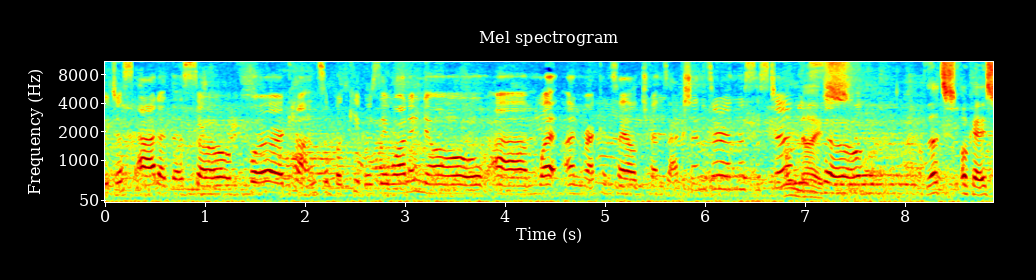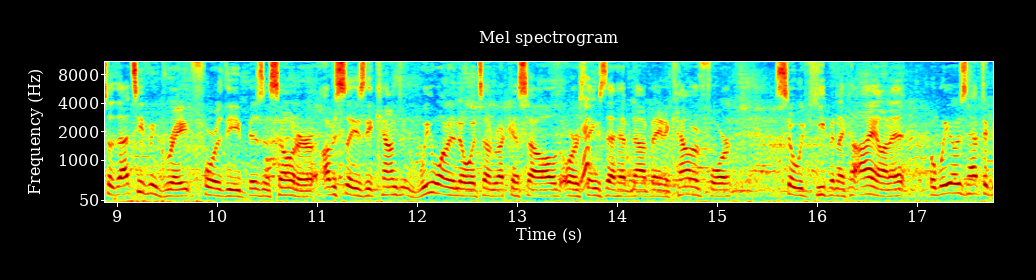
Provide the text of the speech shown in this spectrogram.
we just added this. So for our accountants and bookkeepers, they want to know um, what unreconciled transactions are in the system. Oh, nice. So That's okay. So that's even great for the business owner. Obviously, as the accountant, we want to know what's unreconciled or Yeah. things that have not been accounted for, so we keep an eye on it. But we always have to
